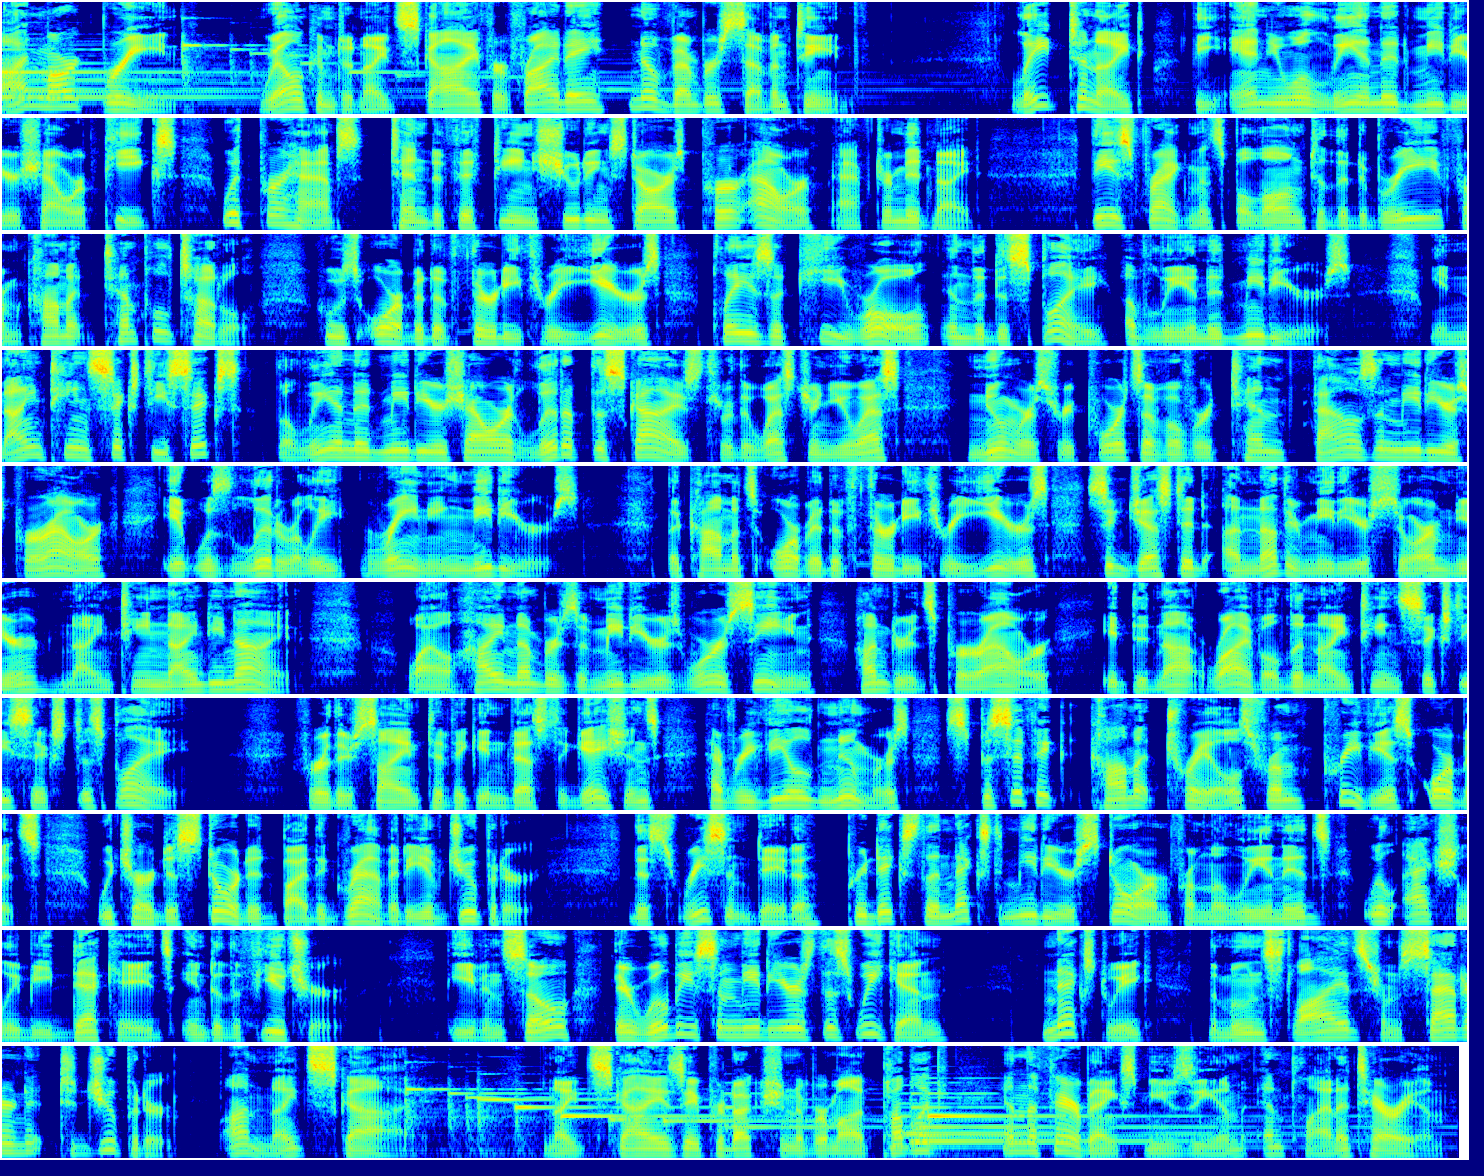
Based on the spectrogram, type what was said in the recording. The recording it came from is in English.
I'm Mark Breen. Welcome to Night Sky for Friday, November 17th. Late tonight, the annual Leonid meteor shower peaks with perhaps 10 to 15 shooting stars per hour after midnight. These fragments belong to the debris from comet Tempel Tuttle, whose orbit of 33 years plays a key role in the display of Leonid meteors. In 1966, the Leonid meteor shower lit up the skies through the western U.S. Numerous reports of over 10,000 meteors per hour. It was literally raining meteors. The comet's orbit of 33 years suggested another meteor storm near 1999. While high numbers of meteors were seen, hundreds per hour, it did not rival the 1966 display. Further scientific investigations have revealed numerous specific comet trails from previous orbits, which are distorted by the gravity of Jupiter. This recent data predicts the next meteor storm from the Leonids will actually be decades into the future. Even so, there will be some meteors this weekend. Next week, the moon slides from Saturn to Jupiter on night sky. Night Sky is a production of Vermont Public and the Fairbanks Museum and Planetarium.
